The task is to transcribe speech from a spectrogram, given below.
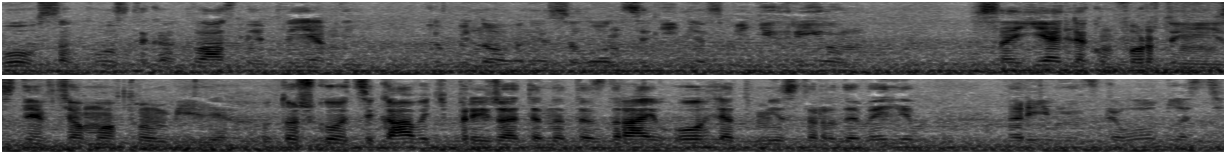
бовс, акустика, класний, приємний комбінований салон, сидіння з підігрівом. Все є для комфортної їзди в цьому автомобілі. Отож, кого цікавить, приїжджайте на тест-драйв, огляд, місто Радивилів, Рівненська область.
